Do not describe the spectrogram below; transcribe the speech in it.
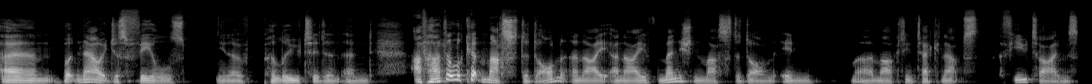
Um, but now it just feels you know polluted and and I've had a look at Mastodon and I and I've mentioned Mastodon in uh, marketing tech and apps a few times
